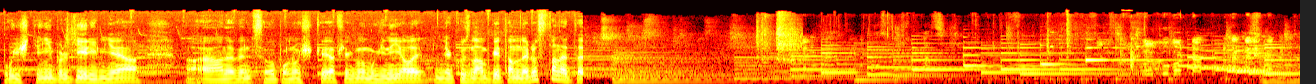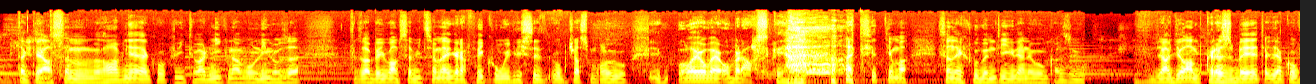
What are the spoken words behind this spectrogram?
pojištění proti rýmě a, a já nevím co, ponožky a všechno možné, ale jako známky tam nedostanete. Tak já jsem hlavně jako výtvarník na volné noze, Zabývám se víceméně grafikou, i když si občas maluju olejové obrázky, ale těma se nechlubím, ty nikde neukazuju. Já dělám kresby, tak jako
